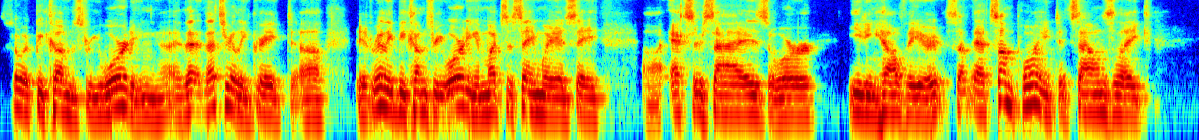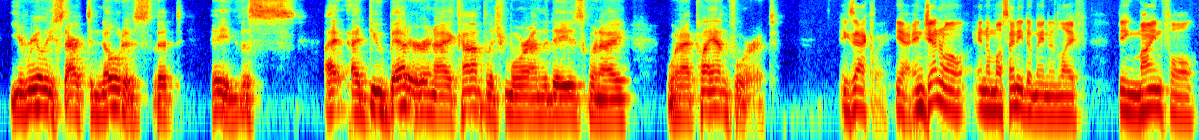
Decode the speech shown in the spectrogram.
So it becomes rewarding. Uh, that, that's really great. Uh, it really becomes rewarding in much the same way as, say, uh, exercise or eating healthy or at some point it sounds like you really start to notice that hey this I, I do better and i accomplish more on the days when i when i plan for it exactly. Yeah. In general in almost any domain in life being mindful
